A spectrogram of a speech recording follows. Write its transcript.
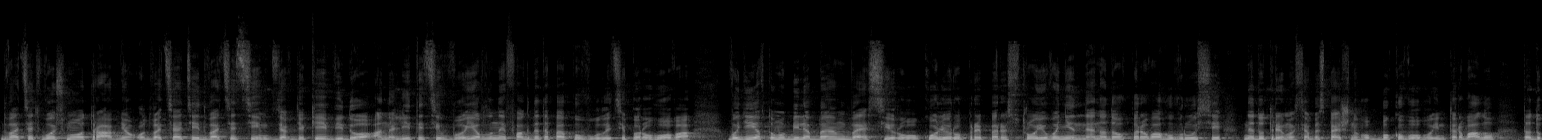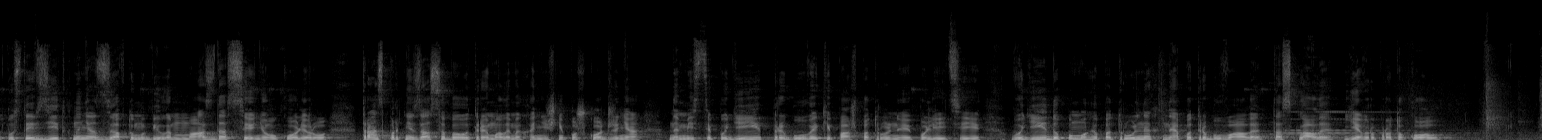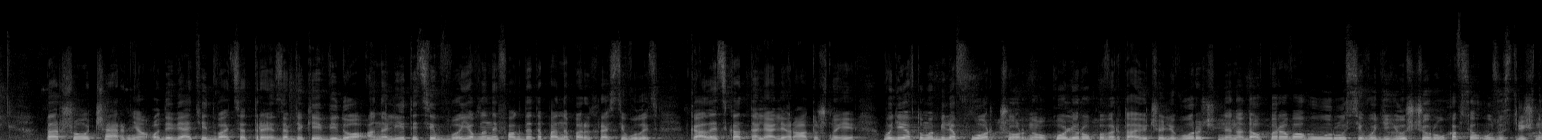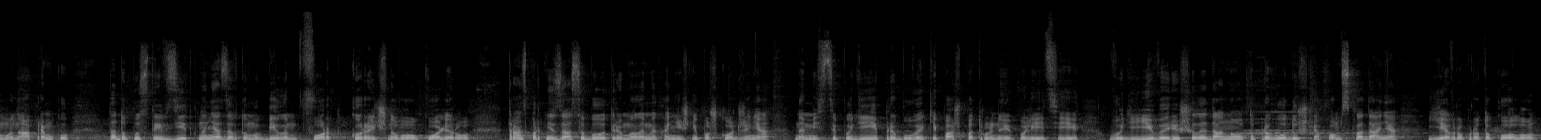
28 травня о 20.27 завдяки відеоаналітиці виявлений факт ДТП по вулиці Пирогова. Водій автомобіля БМВ сірого кольору при перестроюванні не надав перевагу в русі, не дотримався безпечного бокового інтервалу та допустив зіткнення з автомобілем Mazda синього кольору. Транспортні засоби отримали механічні пошкодження. На місце події прибув екіпаж патрульної поліції. Водії допомоги патрульних не потребували та склали європротокол. 1 червня о 9.23 завдяки відеоаналітиці виявлений факт ДТП на перехресті вулиць Келецька та Лялі Ратушної. Водій автомобіля Форд чорного кольору, повертаючи ліворуч, не надав перевагу у русі водію, що рухався у зустрічному напрямку та допустив зіткнення з автомобілем Форд коричневого кольору. Транспортні засоби отримали механічні пошкодження. На місце події прибув екіпаж патрульної поліції. Водії вирішили дану автопригоду шляхом складання європротоколу.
